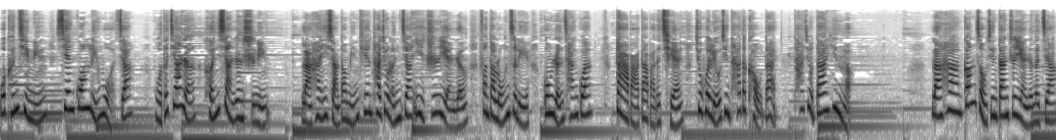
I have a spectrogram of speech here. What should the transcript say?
我恳请您先光临我家，我的家人很想认识您。”懒汉一想到明天他就能将一只眼人放到笼子里供人参观。大把大把的钱就会流进他的口袋，他就答应了。懒汉刚走进单只眼人的家，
